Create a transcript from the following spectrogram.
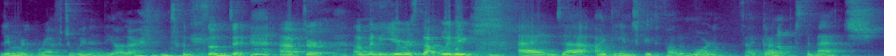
Limerick were after winning the All Ireland on Sunday after how many years not winning. And uh, I had the interview the following morning. So I'd gone up to the match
